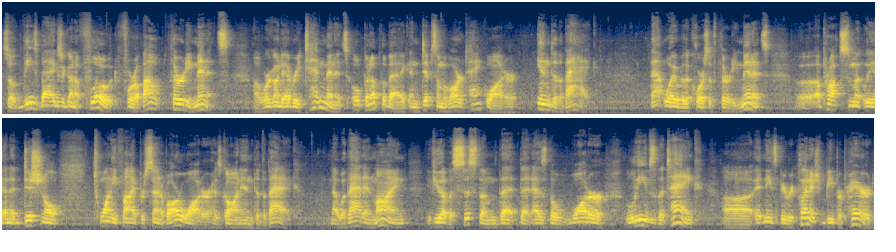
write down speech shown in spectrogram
So these bags are going to float for about 30 minutes. uh, we're going to every 10 minutes open up the bag and dip some of our tank water into the bag. That way, over the course of 30 minutes, uh, approximately an additional 25% of our water has gone into the bag. Now, with that in mind, if you have a system that, that as the water leaves the tank, uh, it needs to be replenished, be prepared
